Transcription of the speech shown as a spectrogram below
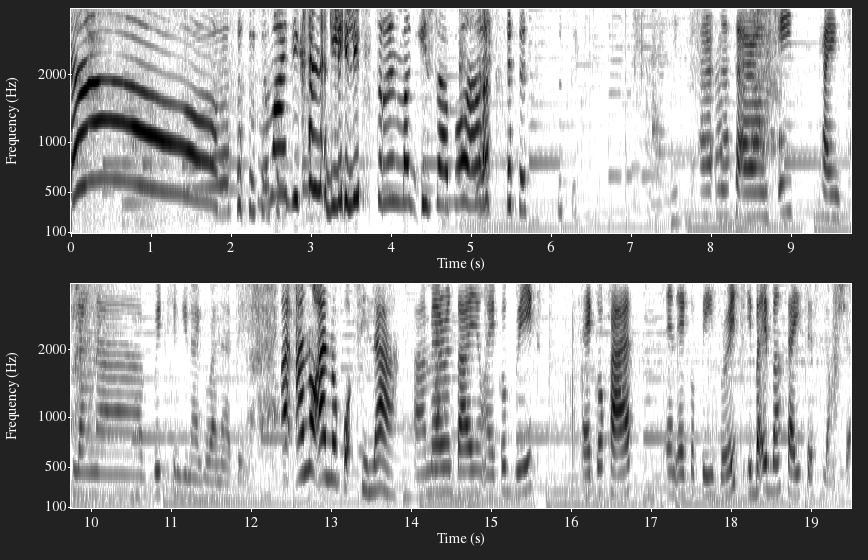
ah! Na magical, naglilift rin mag-isa po ha. Ayan, is- ah, nasa around 8 kinds lang na bricks yung ginagawa natin. Ano-ano po sila? Ah, meron tayong Eco Bricks, Eco Cast, and Eco Pavers. Iba-ibang sizes lang siya.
